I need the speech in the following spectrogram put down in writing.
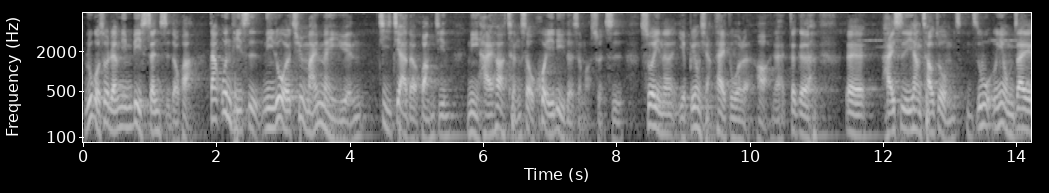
如果说人民币升值的话，但问题是你如果去买美元计价的黄金，你还要承受汇率的什么损失？所以呢，也不用想太多了哈。这个。呃，还是一样操作我们，如因为我们在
